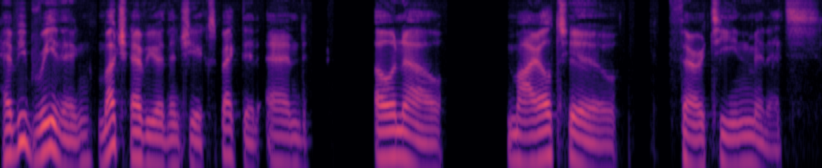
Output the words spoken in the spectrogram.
heavy breathing, much heavier than she expected, and oh no, mile two, 13 minutes.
